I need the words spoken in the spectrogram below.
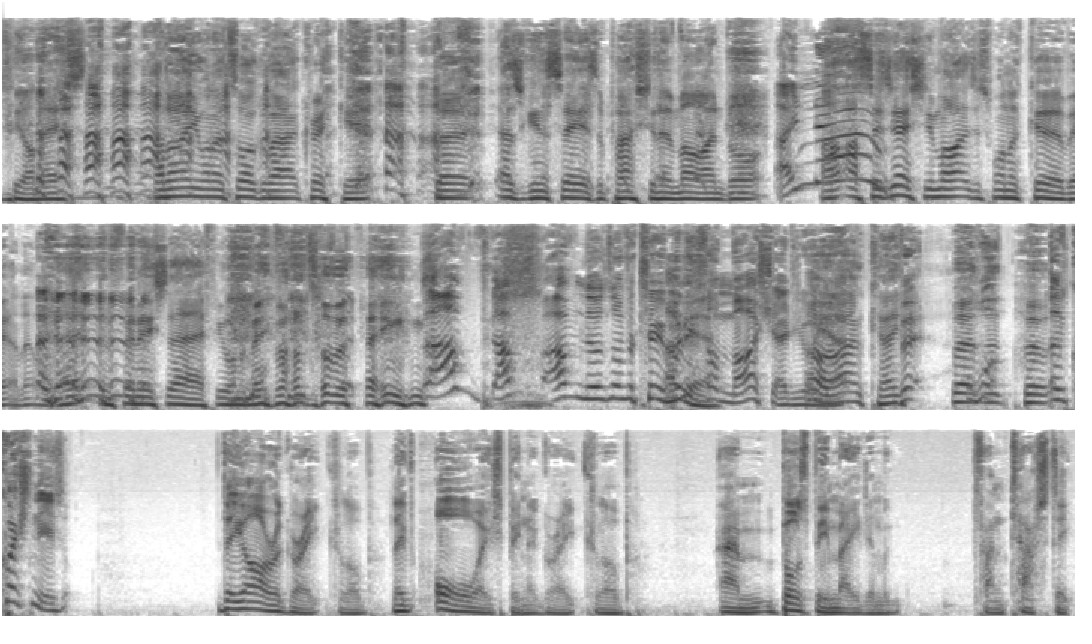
To be honest, I know you want to talk about cricket, but as you can see, it's a passion of mine. But I know. I, suggest you might just want to curb it a little bit and finish there if you want to move on to other things. I've, I've, I've there's another two Oh, minutes yeah. on my schedule. Oh, yeah. okay. But, But what- the- but- the question is, they are a great club. They've always been a great club. Um, Busby made them a fantastic,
